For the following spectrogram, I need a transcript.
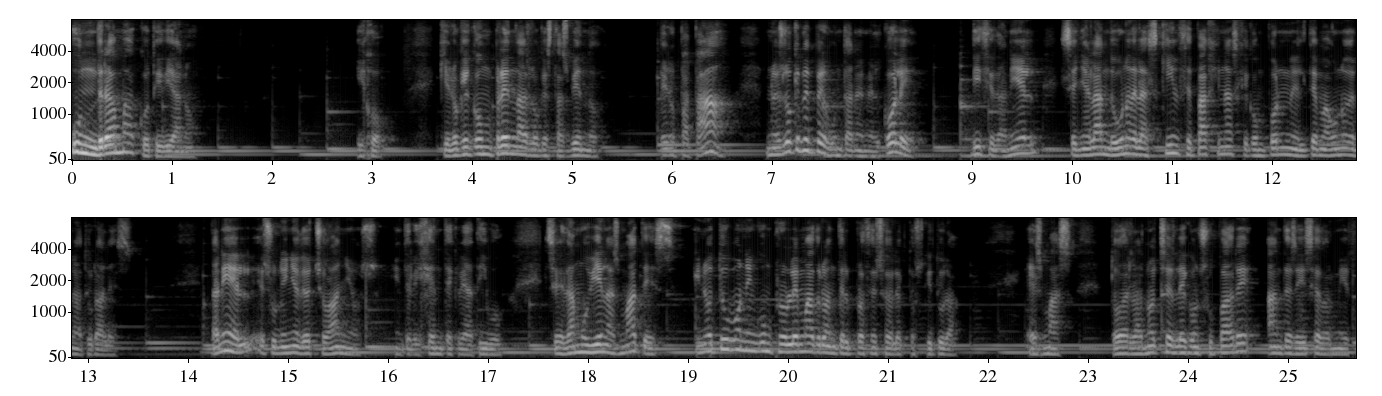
Un drama cotidiano. Hijo, quiero que comprendas lo que estás viendo. Pero papá, no es lo que me preguntan en el cole, dice Daniel, señalando una de las 15 páginas que componen el tema 1 de Naturales. Daniel es un niño de 8 años, inteligente, creativo. Se le dan muy bien las mates y no tuvo ningún problema durante el proceso de lectoescritura. Es más, todas las noches lee con su padre antes de irse a dormir.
